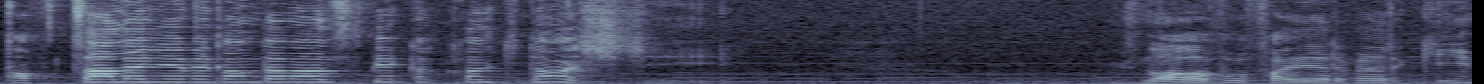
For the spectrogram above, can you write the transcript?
To wcale nie wygląda na zbieg okoliczności. Znowu fajerwerki.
